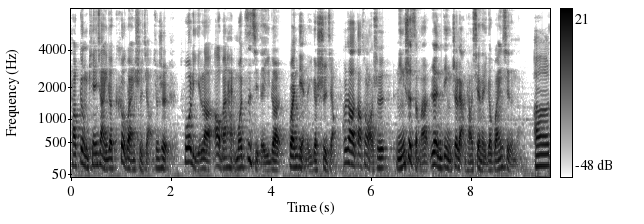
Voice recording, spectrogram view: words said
他更偏向一个客观视角，就是脱离了奥本海默自己的一个观点的一个视角。不知道大葱老师您是怎么认定这两条线的一个关系的呢？呃，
